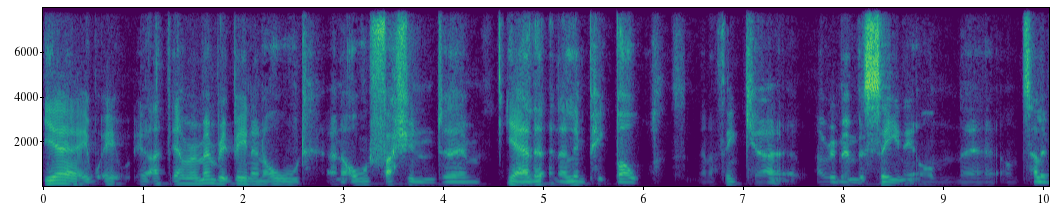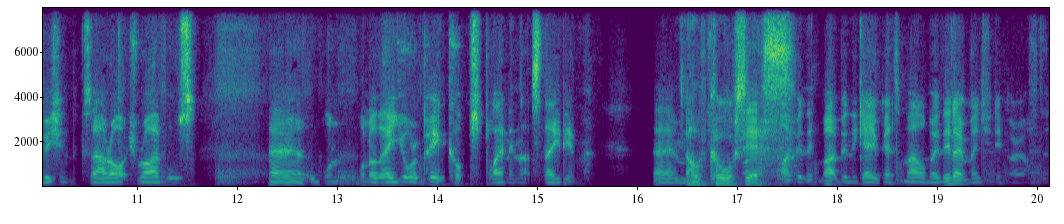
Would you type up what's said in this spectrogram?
Yeah, it, it, I, I remember it being an old an old fashioned um, yeah an, Olympic bowl, and I think uh, I remember seeing it on uh, on television because our arch rivals uh, won one of their European cups playing in that stadium. Um, Oh, of course, yes. might have, been the, might have been the game against Malmo. They don't mention it very often.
